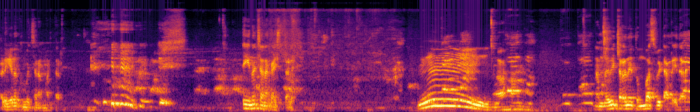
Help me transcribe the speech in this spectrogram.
ಅಡುಗೆನೂ ತುಂಬ ಚೆನ್ನಾಗಿ ಮಾಡ್ತಾಳೆ. ಟೀನೂ ಚೆನ್ನಾಗಿ ಕಾಯಿಸ್ತಾಳೆ. ಹ್ಮ್ ನಮ್ಮ ನವಿ ಥರನೇ ತುಂಬ ಸ್ವೀಟ್ ಆಗಿದ್ದಾಳೆ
